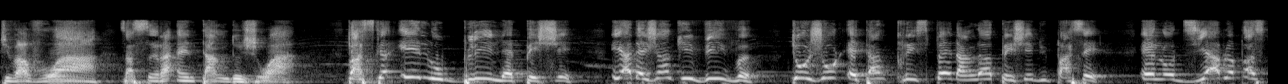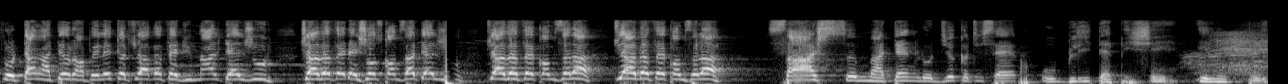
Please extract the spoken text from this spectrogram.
tu vas voir, ça sera un temps de joie. Parce qu'il oublie les péchés. Il y a des gens qui vivent toujours étant crispés dans leurs péchés du passé. Et le diable passe le temps à te rappeler que tu avais fait du mal tel jour. Tu avais fait des choses comme ça tel jour. Tu avais fait comme cela. Tu avais fait comme cela. Sache ce matin, le Dieu que tu sers oublie tes péchés. Il oublie.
